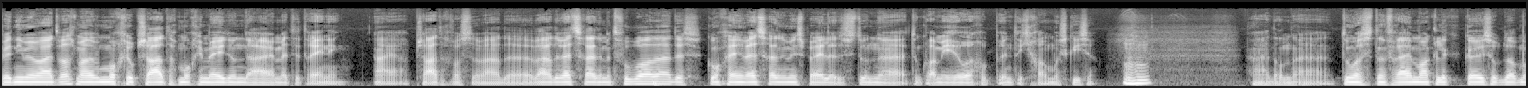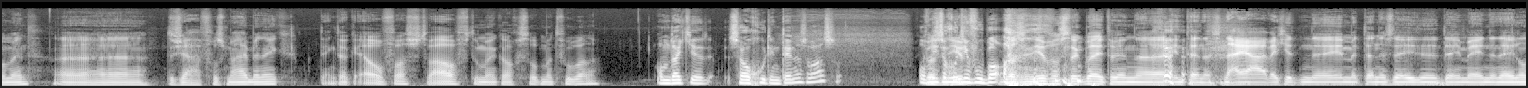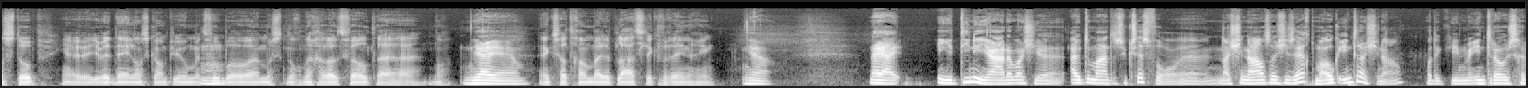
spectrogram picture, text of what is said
Ik weet niet meer waar het was, maar mocht je op zaterdag mocht je meedoen daar met de training nou ja, op zaterdag was er, waren, de, waren de wedstrijden met voetballen, dus ik kon geen wedstrijden meer spelen. Dus toen, uh, toen kwam je heel erg op het punt dat je gewoon moest kiezen. Mm -hmm. dan, uh, toen was het een vrij makkelijke keuze op dat moment. Uh, dus ja, volgens mij ben ik, ik denk dat ik 11 was, 12, toen ben ik al gestopt met voetballen. Omdat je zo goed in tennis was? Of niet zo goed in voetbal? Was in ieder geval een stuk beter in, uh, in tennis. nou ja, weet je, nee, met tennis deed, deed je mee in de Nederlandse top. Ja, je werd Nederlands kampioen. Met mm. voetbal uh, moest ik nog naar groot veld. Uh, nog. Ja, ja, ja. En ik zat gewoon bij de plaatselijke vereniging. Ja. Nou ja, in je tienerjaren was je uitermate succesvol. nationaal, zoals je zegt, maar ook internationaal. Wat ik in mijn intro's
